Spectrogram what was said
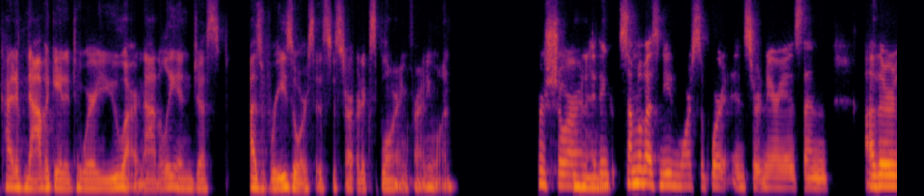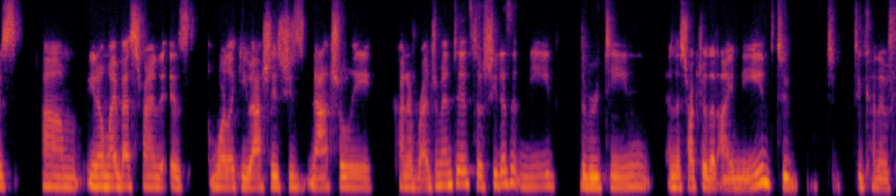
kind of navigated to where you are, Natalie, and just as resources to start exploring for anyone. For sure. And I Mhm. think some of us need more support in certain areas than others. Um, you know, my best friend is more like you, Ashley. She's naturally kind of regimented. So she doesn't need the routine and the structure that I need to to, to kind of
